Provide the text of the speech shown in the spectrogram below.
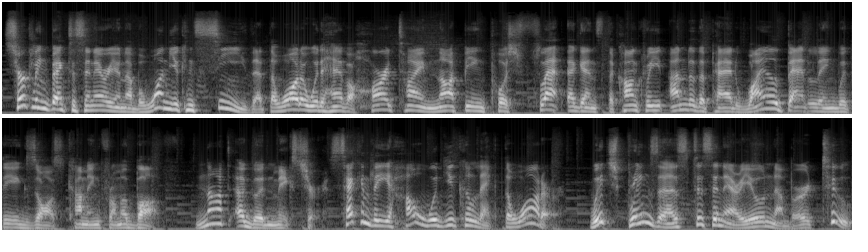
Circling back to scenario number one, you can see that the water would have a hard time not being pushed flat against the concrete under the pad while battling with the exhaust coming from above. Not a good mixture. Secondly, how would you collect the water? Which brings us to scenario number two.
